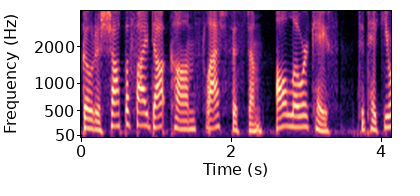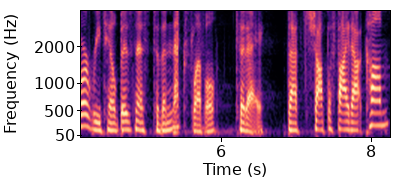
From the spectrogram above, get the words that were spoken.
Go to shopify.com slash system, all lowercase, to take your retail business to the next level today. That's shopify.com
